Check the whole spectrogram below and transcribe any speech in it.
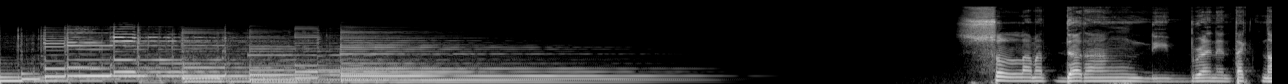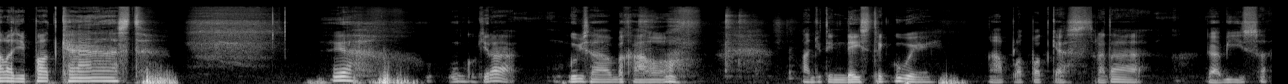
Selamat datang di Brand and Technology Podcast. Ya, gue kira gue bisa bakal lanjutin day streak gue ngupload podcast. Ternyata gak bisa.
